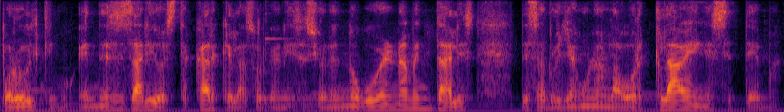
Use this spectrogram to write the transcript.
Por último, es necesario destacar que las organizaciones no gubernamentales desarrollan una labor clave en este tema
